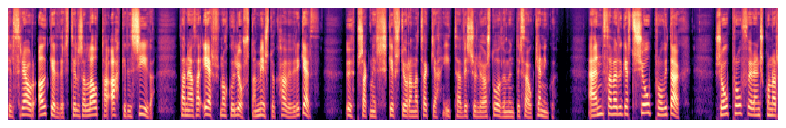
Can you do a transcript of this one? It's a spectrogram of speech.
til þrjár aðgerðir til þess að láta akkirið síga. Þannig að það er nokkuð ljóst að mistök hafi verið gerð. Uppsagnir skipstjóran að tvekja íta vissulega stóðum undir þá kenningu. En það verður gert sjópróf í dag. Sjópróf er eins konar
